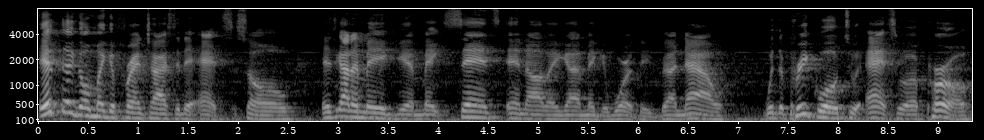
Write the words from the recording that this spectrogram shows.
if they're gonna make a franchise to the X, so it's gotta make it make sense and uh, they gotta make it worthy. But now with the prequel to X or Pearl,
